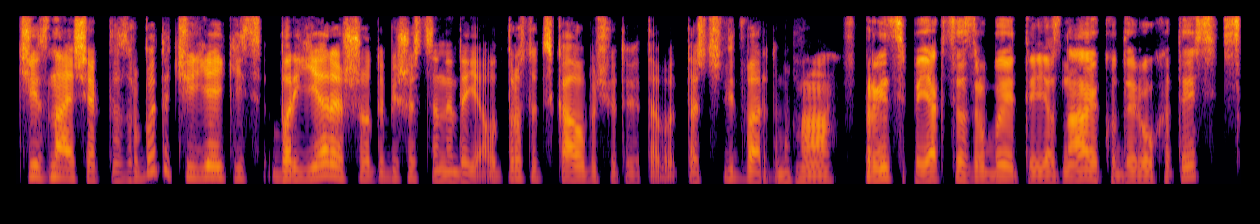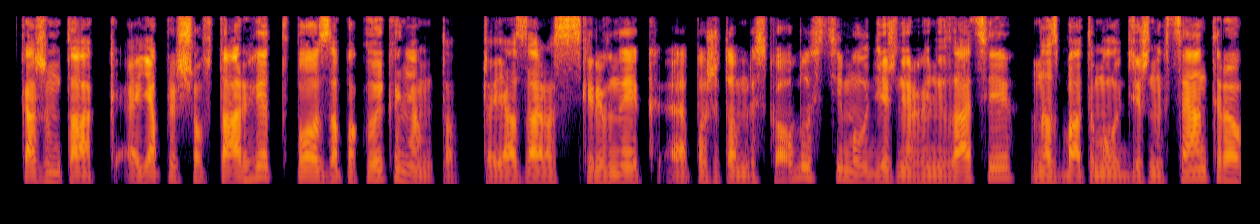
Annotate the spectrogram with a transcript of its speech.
чи знаєш, як це зробити, чи є якісь бар'єри, що тобі щось це не дає? От просто цікаво почути від тебе, теж відверто. Ага. В принципі, як це зробити? Я знаю, куди рухатись. Скажімо так, е, я прийшов в таргет, бо за покликанням, тобто я зараз керівник е, по Житомирській області, молодіжній організації. У нас багато молодіжних центрів,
